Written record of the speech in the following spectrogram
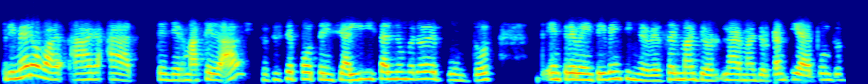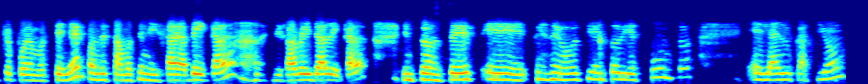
primero va a, tener más edad, entonces se potencializa el número de puntos entre 20 y 29 es el mayor, la mayor cantidad de puntos que podemos tener cuando estamos en esa década, en esa bella década. Entonces, eh, tenemos 110 puntos en la educación,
